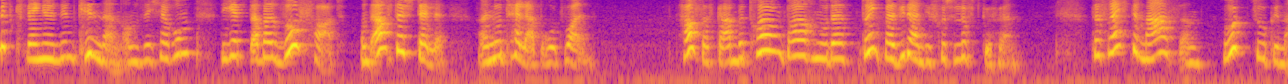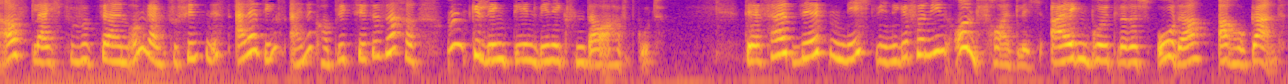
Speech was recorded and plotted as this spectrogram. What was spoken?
mit quengelnden Kindern um sich herum, die jetzt aber sofort und auf der Stelle ein Nutella-Brot wollen. Hausaufgabenbetreuung brauchen oder dringend mal wieder an die frische Luft gehören. Das rechte Maß an Rückzug in Ausgleich zu sozialem Umgang zu finden, ist allerdings eine komplizierte Sache und gelingt den wenigsten dauerhaft gut. Deshalb wirken nicht wenige von ihnen unfreundlich, eigenbrötlerisch oder arrogant,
